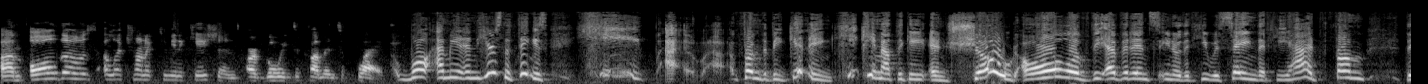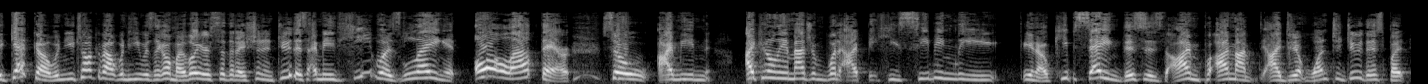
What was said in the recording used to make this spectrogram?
Um, all those electronic communications are going to come into play. Well, I mean, and here's the thing: is he from the beginning he came out the gate and showed all of the evidence, you know, that he was saying that he had from the get go. When you talk about when he was like, "Oh, my lawyer said that I shouldn't do this," I mean, he was laying it all out there. So, I mean. I can only imagine what I, he's seemingly you know, keep saying this is I'm I'm, I'm I didn't want to do this, but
